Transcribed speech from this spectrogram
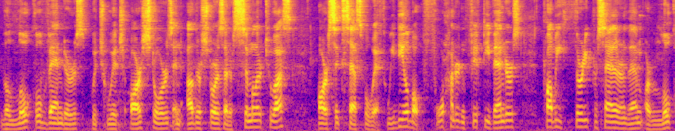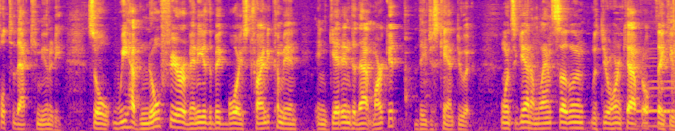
the local vendors, which which our stores and other stores that are similar to us are successful with. We deal about 450 vendors. Probably 30% of them are local to that community. So we have no fear of any of the big boys trying to come in and get into that market. They just can't do it. Once again, I'm Lance Sutherland with Deer Horn Capital. Thank you.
